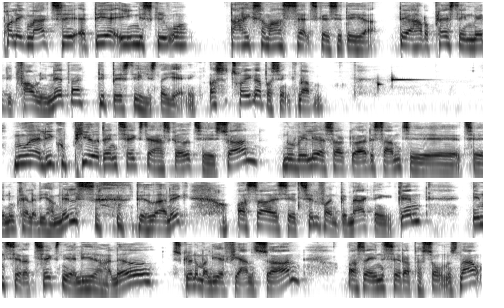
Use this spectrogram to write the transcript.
Prøv at lægge mærke til, at det jeg egentlig skriver, der er ikke så meget salgskasse i det her. Der har du plads til en med dit faglige netværk, det bedste hilsner Jannik. Og så trykker jeg på send-knappen. Nu har jeg lige kopieret den tekst, jeg har skrevet til Søren. Nu vælger jeg så at gøre det samme til, øh, til nu kalder vi ham Nils, det hedder han ikke. Og så øh, jeg siger til for en bemærkning igen, indsætter teksten, jeg lige har lavet, skynder mig lige at fjerne Søren, og så indsætter personens navn,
